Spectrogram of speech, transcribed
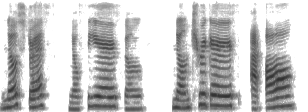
No stress, no fears, no known triggers at all.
